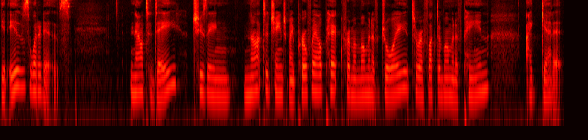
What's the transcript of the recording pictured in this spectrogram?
It is what it is now today, choosing not to change my profile pic from a moment of joy to reflect a moment of pain, I get it.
